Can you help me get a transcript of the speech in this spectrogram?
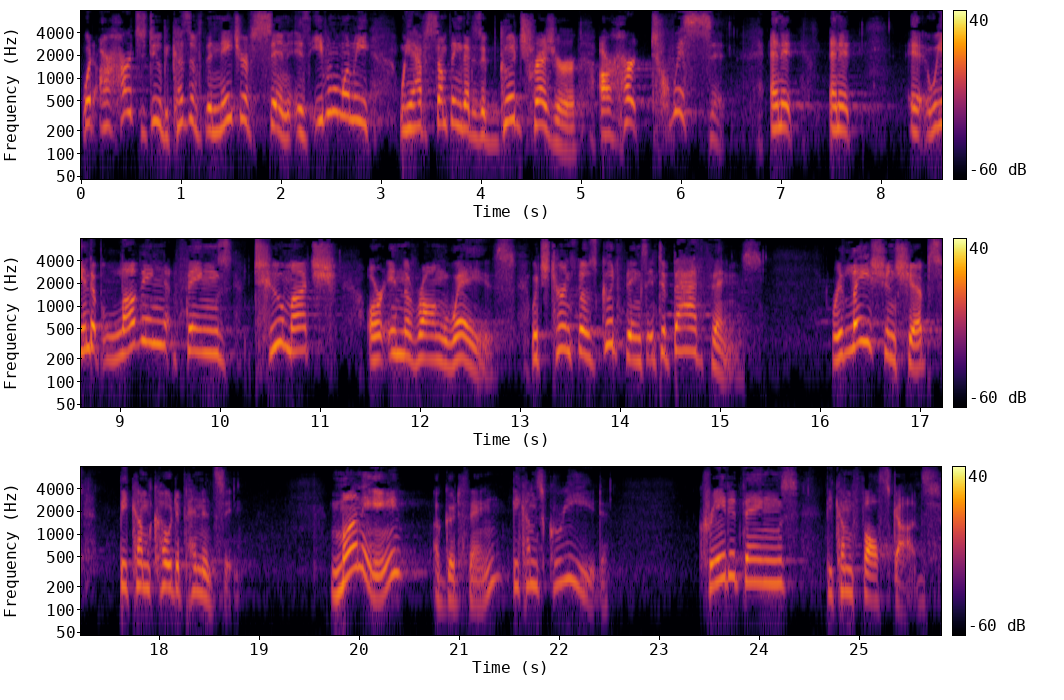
what our hearts do because of the nature of sin is even when we, we have something that is a good treasure, our heart twists it. And it, and it, it we end up loving things too much or in the wrong ways, which turns those good things into bad things. Relationships become codependency. Money a good thing becomes greed. Created things become false gods.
